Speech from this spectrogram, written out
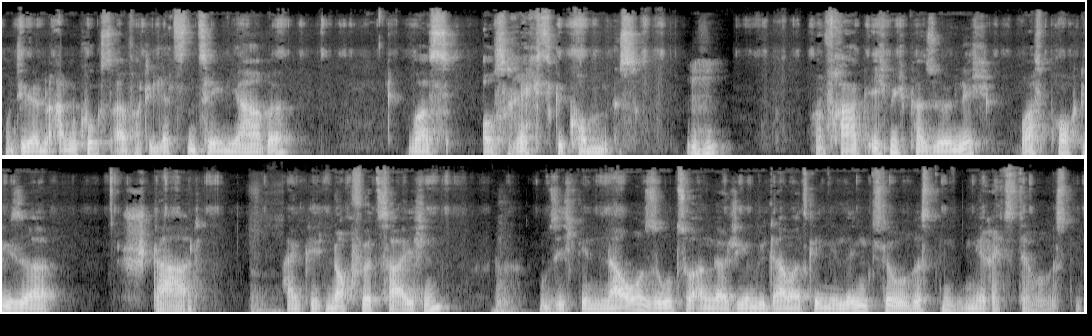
und dir dann anguckst, einfach die letzten zehn Jahre, was aus rechts gekommen ist. Mhm. Dann frage ich mich persönlich, was braucht dieser Staat eigentlich noch für Zeichen, um sich genau so zu engagieren wie damals gegen die Linksterroristen, gegen die Rechtsterroristen?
